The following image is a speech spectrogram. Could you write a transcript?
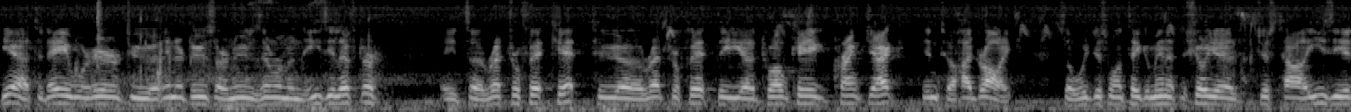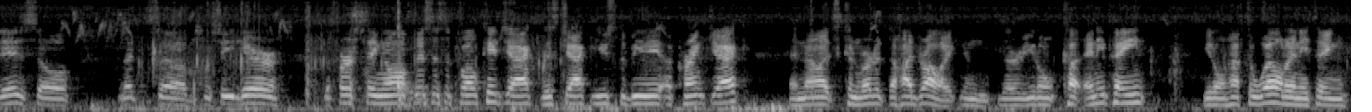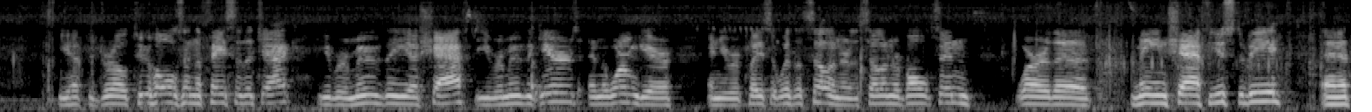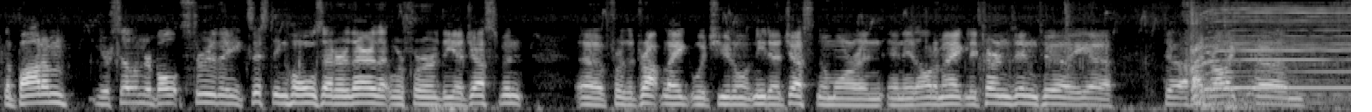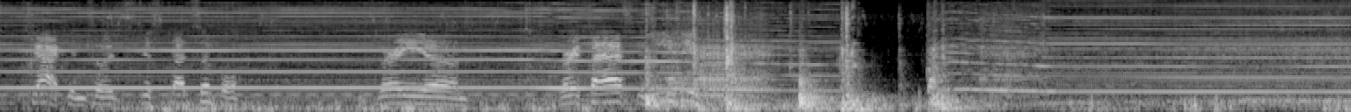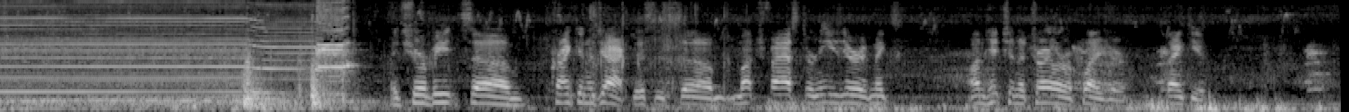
Yeah, today we're here to introduce our new Zimmerman EZ Lifter. It's a retrofit kit to uh, retrofit the uh, 12K crankjack into hydraulic. So we just want to take a minute to show you just how easy it is. So let's uh, proceed here. The first thing off, this is a 12K jack. This jack used to be a crank jack and now it's converted to hydraulic. And there you don't cut any paint, you don't have to weld anything you have to drill two holes in the face of the jack. You remove the uh, shaft, you remove the gears and the worm gear, and you replace it with a cylinder. The cylinder bolts in where the main shaft used to be, and at the bottom, your cylinder bolts through the existing holes that are there that were for the adjustment uh, for the drop leg, which you don't need to adjust no more, and, and it automatically turns into a, uh, to a hydraulic um, jack, and so it's just that simple. It's very, uh, very fast and easy. It sure beats um, cranking a jack. This is uh, much faster and easier. It makes unhitching a trailer a pleasure. Thank you.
